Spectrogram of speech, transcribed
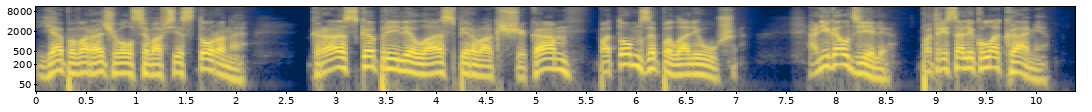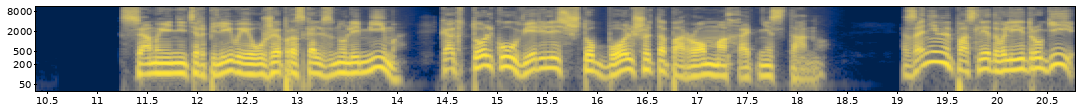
Я поворачивался во все стороны. Краска прилила сперва к щекам, потом запылали уши. Они галдели, потрясали кулаками. Самые нетерпеливые уже проскользнули мимо, как только уверились, что больше топором махать не стану. За ними последовали и другие.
